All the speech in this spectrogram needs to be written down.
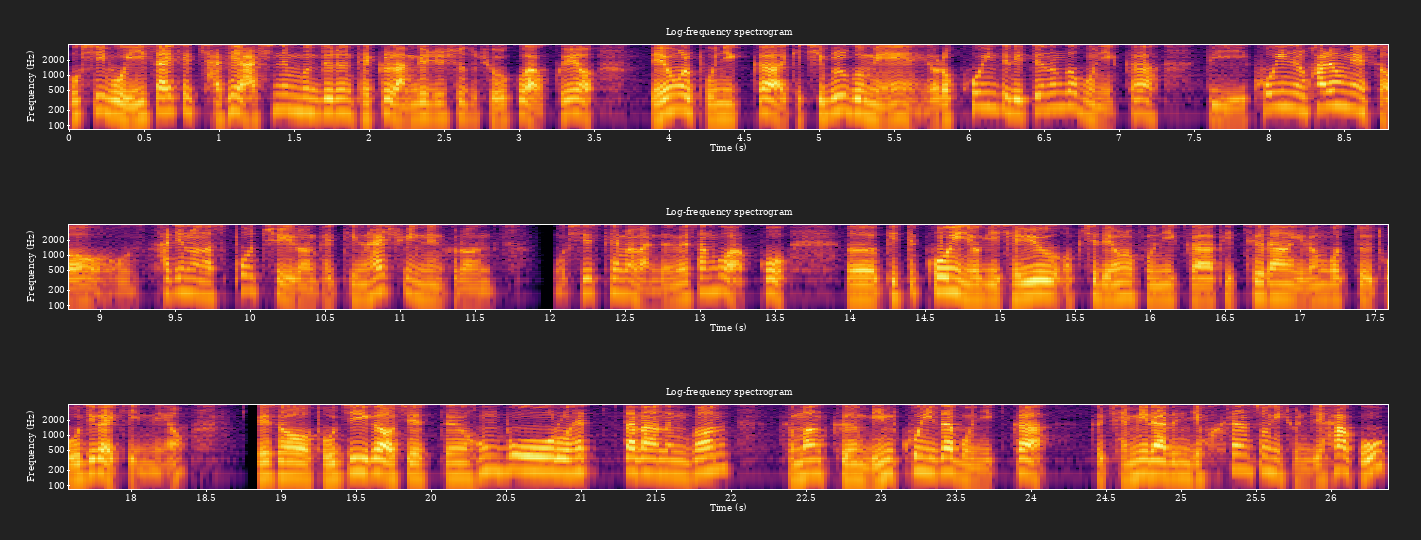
혹시 뭐 이 사이트 자세히 아시는 분들은 댓글 남겨주셔도 좋을 것 같고요. 내용을 보니까 이렇게 지불금에 여러 코인들이 뜨는 거 보니까 이 코인을 활용해서 카지노나 스포츠 이런 베팅을 할 수 있는 그런 뭐 시스템을 만드는 회사인 것 같고 어, 비트코인 여기 제휴 업체 내용을 보니까 비트랑 이런 것도 도지가 이렇게 있네요. 그래서 도지가 어쨌든 홍보로 했다라는 건 그만큼 밈코인이다 보니까 그 재미라든지 확산성이 존재하고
